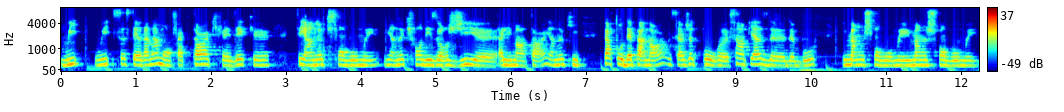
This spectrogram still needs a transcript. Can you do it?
Oui, oui, ça c'était vraiment mon facteur qui faisait que, il y en a qui se font vomir, il y en a qui font des orgies euh, alimentaires, il y en a qui partent au dépanneur, ils s'achètent pour euh, 100 pièces de, bouffe, ils mangent, font vomir, ils mangent, font vomir.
